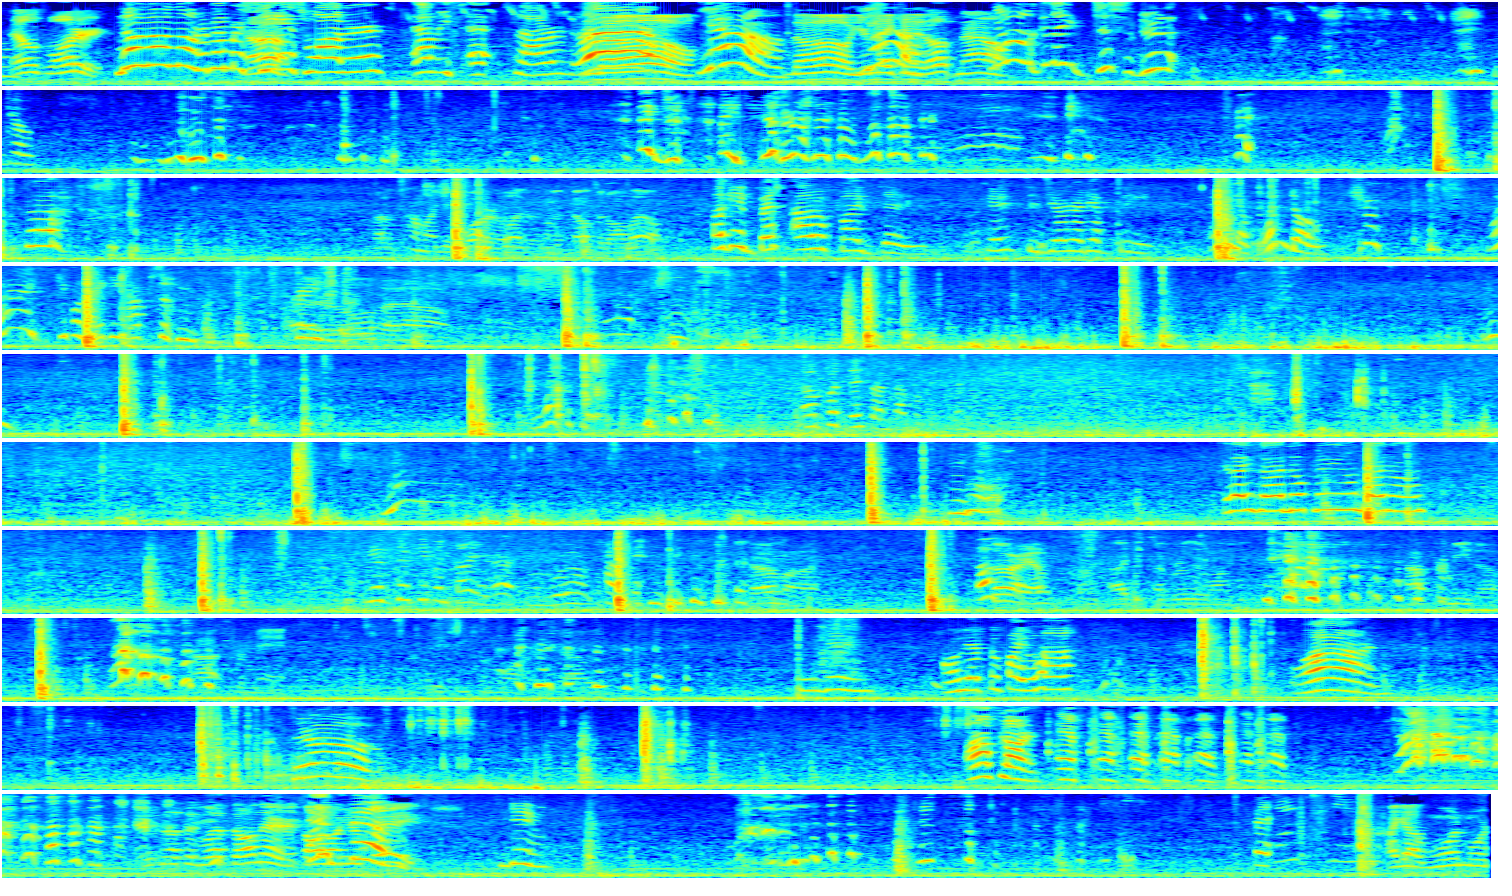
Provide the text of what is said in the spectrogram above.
Water. No, no, no. Remember, C oh. is water. No. Yeah. No, you're yeah. making it up now. No, because I just did it.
